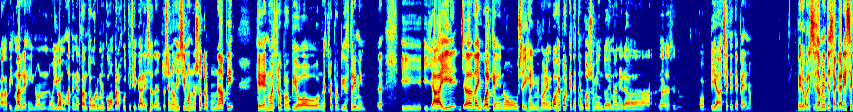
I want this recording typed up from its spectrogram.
abismales y no, íbamos a tener tanto volumen como para justificar eso. Entonces nos hicimos nosotros un API que es nuestro propio, nuestro propio streaming. Y, y, ya ahí ya da igual que no uséis el mismo lenguaje porque te están consumiendo de manera pues, vía HTTP, ¿no? Pero precisamente sacar ese,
